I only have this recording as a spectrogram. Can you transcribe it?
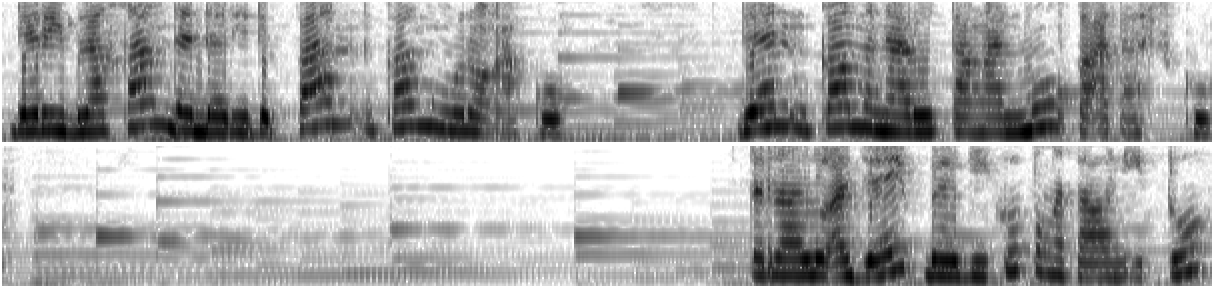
Dari belakang dan dari depan engkau mengurung aku, dan engkau menaruh tanganmu ke atasku. Terlalu ajaib bagiku pengetahuan itu,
